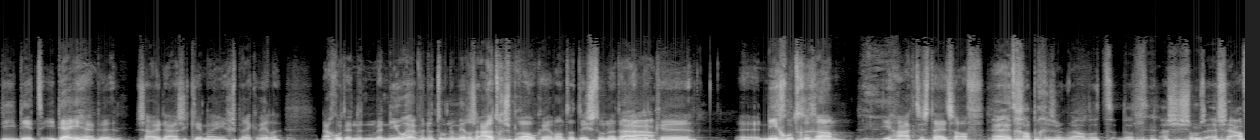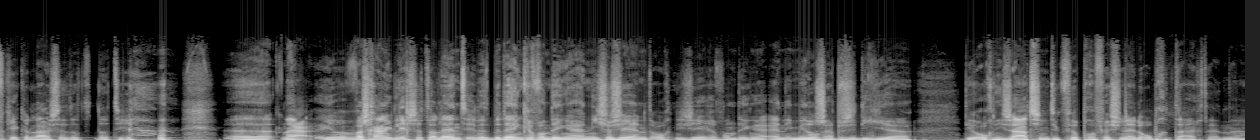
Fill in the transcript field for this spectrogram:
die dit idee hebben, zou je daar eens een keer mee in gesprek willen? Nou goed, en met Nieuw hebben we het toen inmiddels uitgesproken. Hè, want dat is toen uiteindelijk niet goed gegaan. Die haakte steeds af. Het grappige is ook wel dat, dat als je soms FC Afkikker luistert, dat, dat die... eh, nou ja, waarschijnlijk ligt zijn talent in het bedenken van dingen en niet zozeer in het organiseren van dingen. En inmiddels hebben ze die, eh, die organisatie natuurlijk veel professioneler opgetuigd. En eh,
